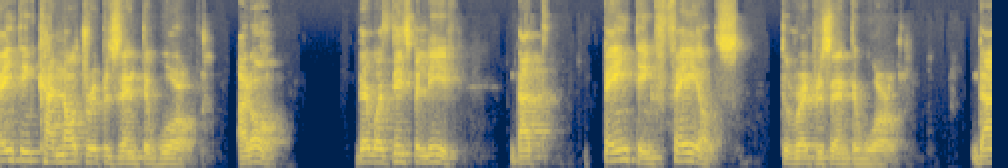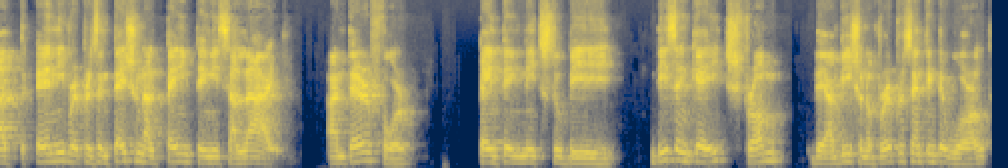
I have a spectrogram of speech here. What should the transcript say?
painting cannot represent the world at all. There was this belief that painting fails to represent the world, that any representational painting is a lie, and therefore painting needs to be disengaged from the ambition of representing the world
